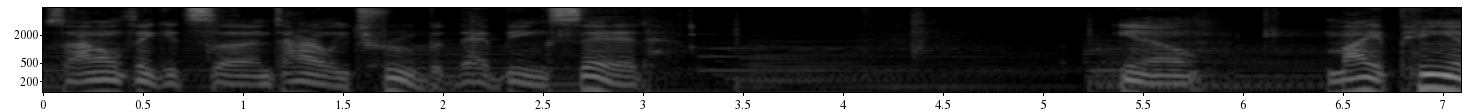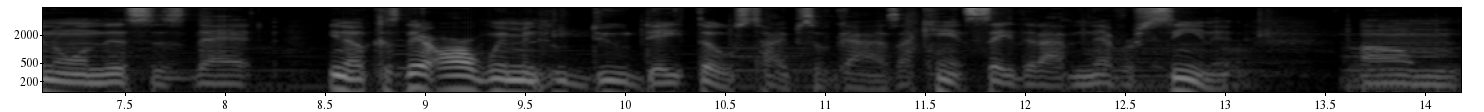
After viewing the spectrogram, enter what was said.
So I don't think it's uh, entirely true. But that being said, you know, my opinion on this is that, you know, because there are women who do date those types of guys. I can't say that I've never seen it. Um,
